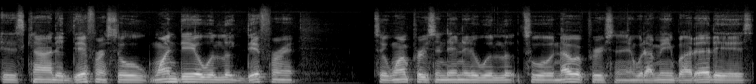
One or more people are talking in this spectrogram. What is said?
is kind of different. So one deal would look different to one person than it would look to another person. And what I mean by that is.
